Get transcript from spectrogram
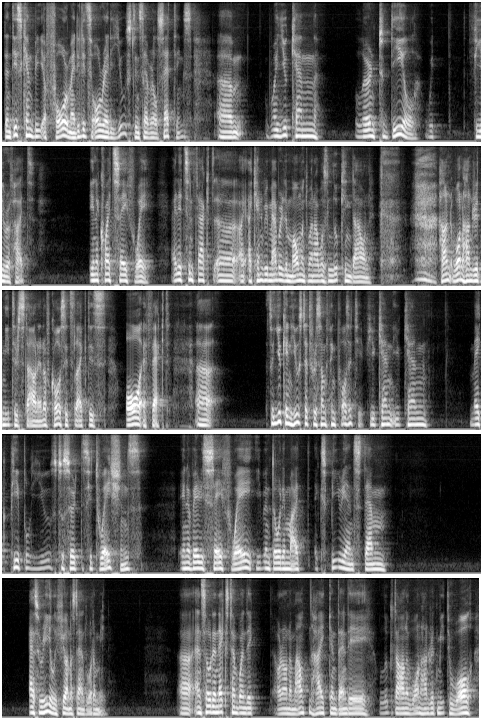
then this can be a form, and it is already used in several settings, um, where you can learn to deal with fear of heights in a quite safe way. And it's in fact, uh, I, I, can remember the moment when I was looking down, 100 meters down, and of course it's like this awe effect. Uh, so you can use that for something positive. You can you can make people used to certain situations in a very safe way, even though they might experience them as real, if you understand what I mean. Uh, and so the next time when they are on a mountain hike and then they look down a 100 meter wall,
